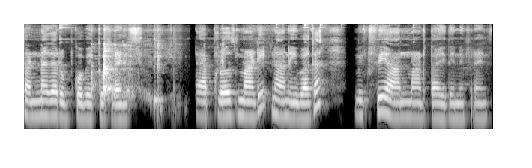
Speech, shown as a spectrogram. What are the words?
ಸಣ್ಣಗೆ ರುಬ್ಕೋಬೇಕು ಫ್ರೆಂಡ್ಸ್. ಟ್ಯಾಪ್ ಕ್ಲೋಸ್ ಮಾಡಿ ನಾನು ಇವಾಗ ಮಿಕ್ಸಿ ಆನ್ ಮಾಡ್ತಾ ಇದ್ದೀನಿ ಫ್ರೆಂಡ್ಸ್.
